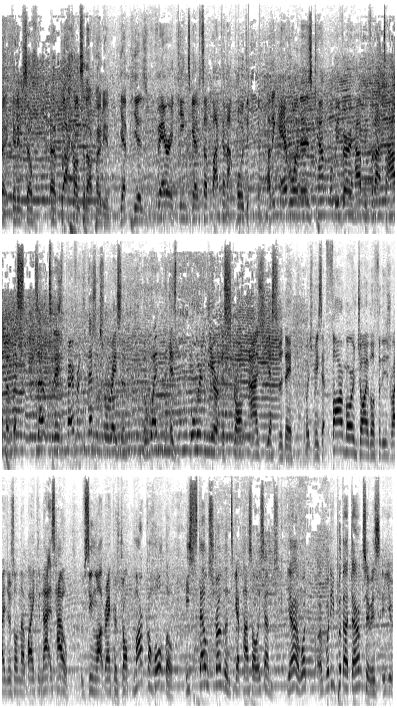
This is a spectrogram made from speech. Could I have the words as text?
uh, get himself uh, back onto that podium. Yep, he is very keen to get himself back on that podium. I think everyone in his camp will be very happy for that to happen, but out today. Perfect conditions for racing. The wind is nowhere near as strong as yesterday, which makes it far more enjoyable for these riders on that bike, and that is how we've seen lap records drop. Mark Holt, though, he's still struggling to get past Ollie Sims. Yeah, what what do you put that down to? Is you,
